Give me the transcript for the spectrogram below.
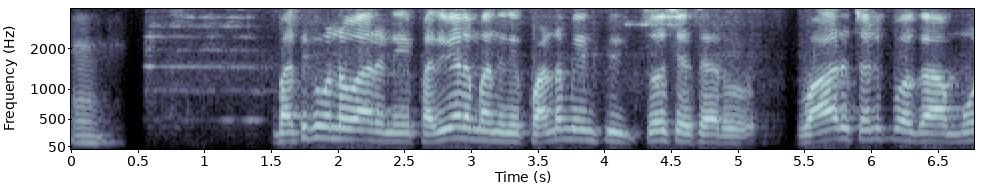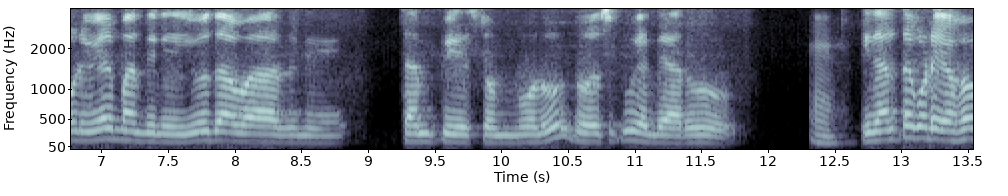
ఉమ్, బతికి ఉన్న వారిని పదివేల మందిని కొండ మీదకి తోసేశారు. వారు చనిపోగా మూడు వేల మందిని యూదా వారిని చంపి సొమ్ములు దోసుకు వెళ్ళారు. ఇదంతా కూడా యహో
